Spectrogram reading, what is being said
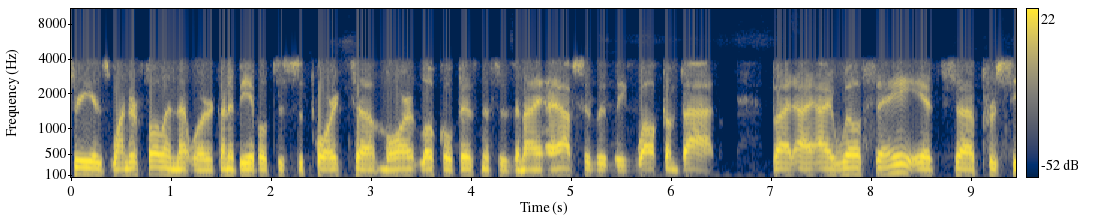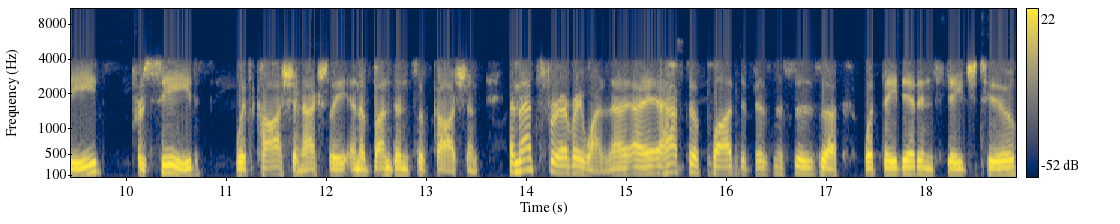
three is wonderful, and that we're going to be able to support uh, more local businesses, and I absolutely welcome that. But I, I will say it's uh, proceed, proceed with caution, actually, an abundance of caution. And that's for everyone. I, I have to applaud the businesses, uh, what they did in stage two.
